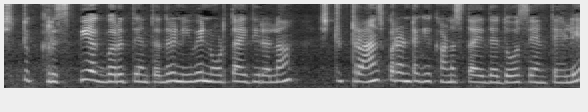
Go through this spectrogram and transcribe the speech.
ಎಷ್ಟು ಕ್ರಿಸ್ಪಿಯಾಗಿ ಬರುತ್ತೆ ಅಂತಂದರೆ ನೀವೇ ನೋಡ್ತಾ ಇದ್ದೀರಲ್ಲ. ಎಷ್ಟು ಟ್ರಾನ್ಸ್ಪರೆಂಟಾಗಿ ಕಾಣಿಸ್ತಾ ಇದೆ ದೋಸೆ ಅಂತ ಹೇಳಿ.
